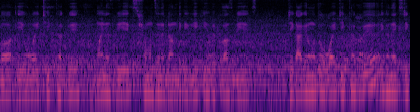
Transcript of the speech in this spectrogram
বা এ ওয়াই ঠিক থাকবে মাইনাস বি এক্স সমান সমানের ডান দিকে গিয়ে কী হবে? প্লাস বি এক্স ঠিক আগের মতো ওয়াই ঠিক থাকবে, এখানে এক্স ঠিক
